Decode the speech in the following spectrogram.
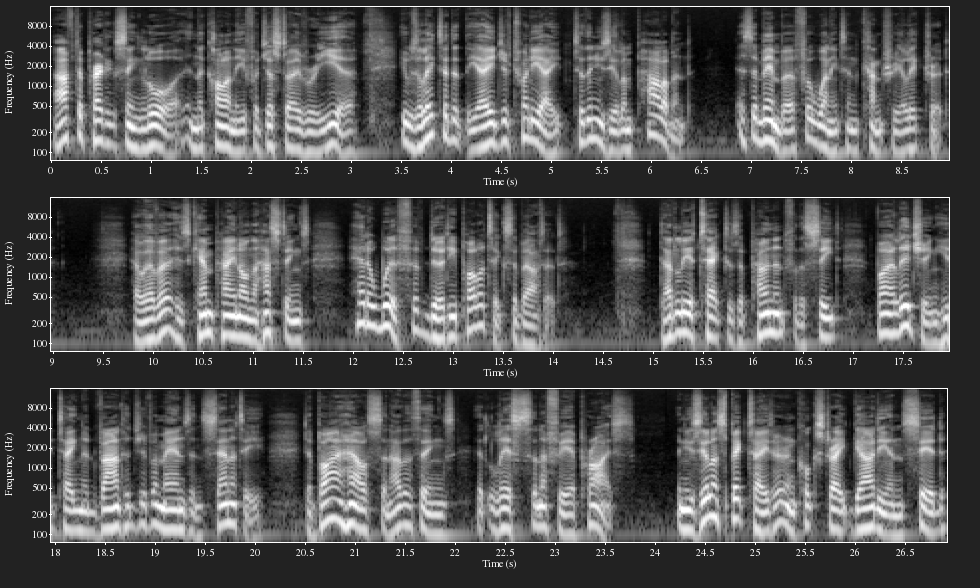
After practicing law in the colony for just over a year, he was elected at the age of 28 to the New Zealand Parliament as a member for Wellington Country Electorate. However, his campaign on the hustings had a whiff of dirty politics about it. Dudley attacked his opponent for the seat by alleging he had taken advantage of a man's insanity to buy a house and other things at less than a fair price. The New Zealand Spectator and Cook Strait Guardian said,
